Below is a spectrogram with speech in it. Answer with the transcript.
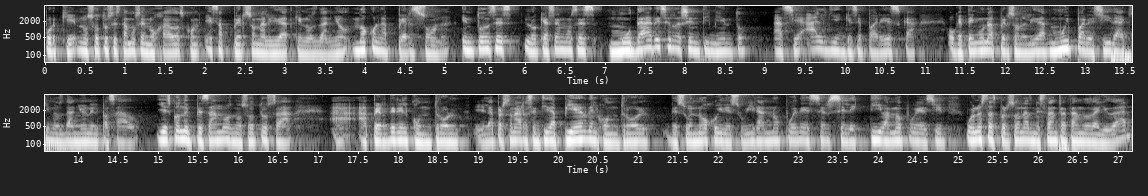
porque nosotros estamos enojados con esa personalidad que nos dañó, no con la persona. Entonces lo que hacemos es mudar ese resentimiento hacia alguien que se parezca o que tenga una personalidad muy parecida a quien nos dañó en el pasado. Y es cuando empezamos nosotros a, a, perder el control. Eh, la persona resentida pierde el control de su enojo y de su ira, no puede ser selectiva, no puede decir, bueno, estas personas me están tratando de ayudar,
